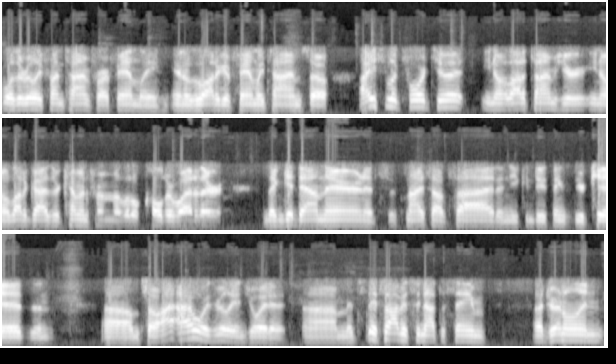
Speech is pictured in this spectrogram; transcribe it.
was a really fun time for our family, and it was a lot of good family time. So I used to look forward to it. You know, a lot of times you're you know a lot of guys are coming from a little colder weather. They can get down there, and it's it's nice outside, and you can do things with your kids, and um, so I, I always really enjoyed it. Um, it's it's obviously not the same adrenaline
